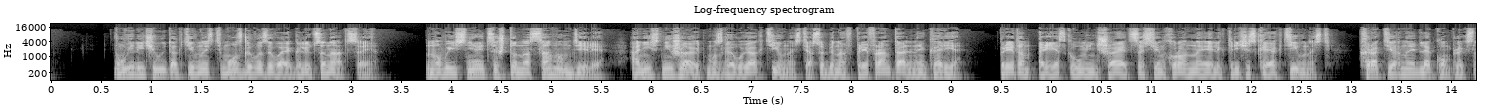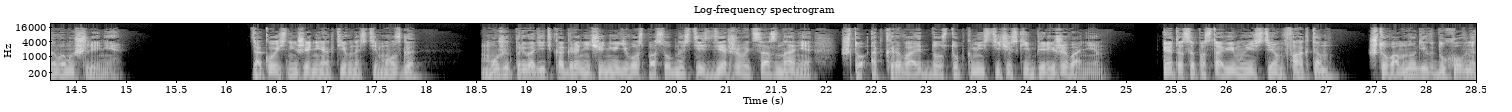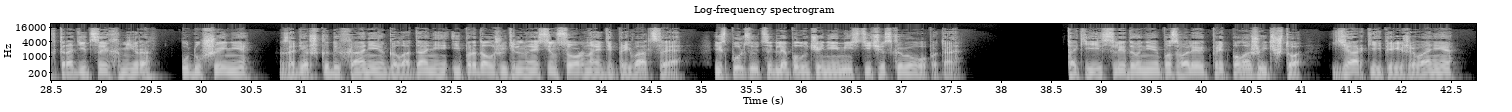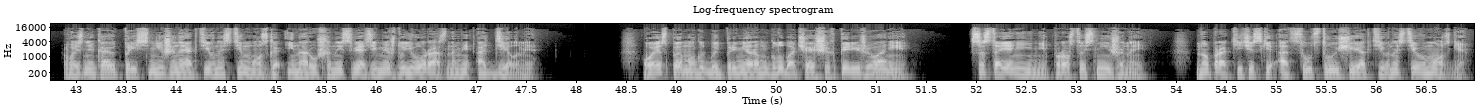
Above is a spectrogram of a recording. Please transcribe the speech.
увеличивают активность мозга, вызывая галлюцинации. Но выясняется, что на самом деле они снижают мозговую активность, особенно в префронтальной коре – при этом резко уменьшается синхронная электрическая активность, характерная для комплексного мышления. Такое снижение активности мозга может приводить к ограничению его способности сдерживать сознание, что открывает доступ к мистическим переживаниям. Это сопоставимо и с тем фактом, что во многих духовных традициях мира удушение, задержка дыхания, голодание и продолжительная сенсорная депривация используются для получения мистического опыта. Такие исследования позволяют предположить, что яркие переживания возникают при сниженной активности мозга и нарушенной связи между его разными отделами. ОСП могут быть примером глубочайших переживаний в состоянии не просто сниженной, но практически отсутствующей активности в мозге.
